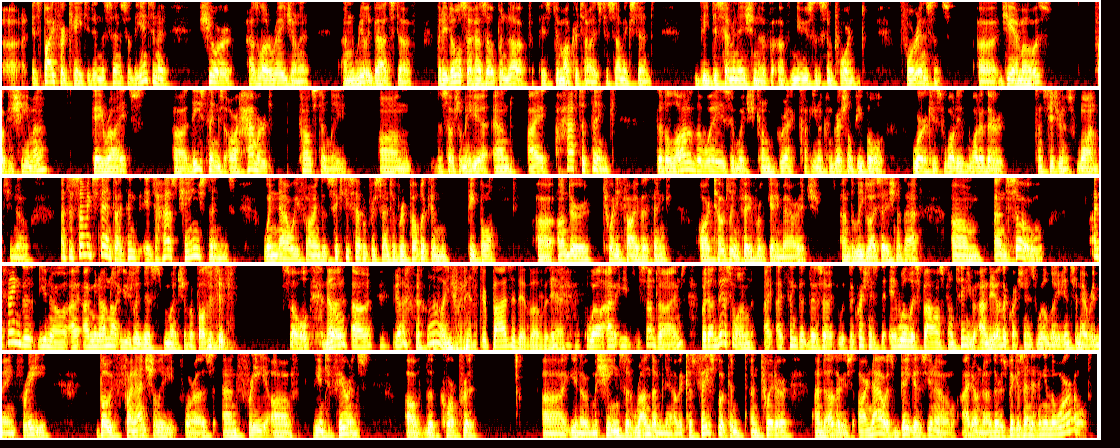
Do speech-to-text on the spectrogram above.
uh, it's bifurcated in the sense that the internet, sure, has a lot of rage on it and really bad stuff, but it also has opened up, it's democratized to some extent the dissemination of, of news that's important. For instance, uh, GMOs, Fukushima, gay rights. Uh, these things are hammered constantly on the social media, and I have to think that a lot of the ways in which you know congressional people work is what it, what are their constituents want, you know, and to some extent, I think it has changed things. When now we find that 67% of Republican people uh, under 25, I think, are totally in favor of gay marriage and the legalization of that. Um, and so I think that, you know, I, I mean, I'm not usually this much of a positive soul. No? But, uh, yeah. Oh, you're Mr. Positive over there. Well, I, sometimes, but on this one, I, I think that there's a. The question is, will this balance continue? And the other question is, will the internet remain free, both financially for us and free of the interference of the corporate, uh, you know, machines that run them now? Because Facebook and, and Twitter and others are now as big as you know. I don't know. They're as big as anything in the world.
